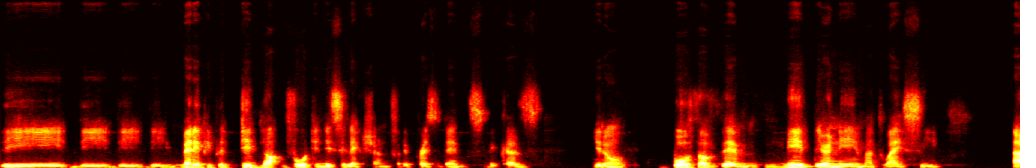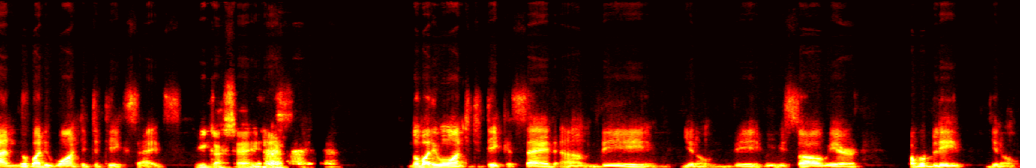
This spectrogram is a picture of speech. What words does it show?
the, the the the many people did not vote in this election for the presidents because you know both of them made their name at YC and nobody wanted to take sides. Because yeah. nobody wanted to take a side. Um, they, you know, they we saw where probably, you know,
